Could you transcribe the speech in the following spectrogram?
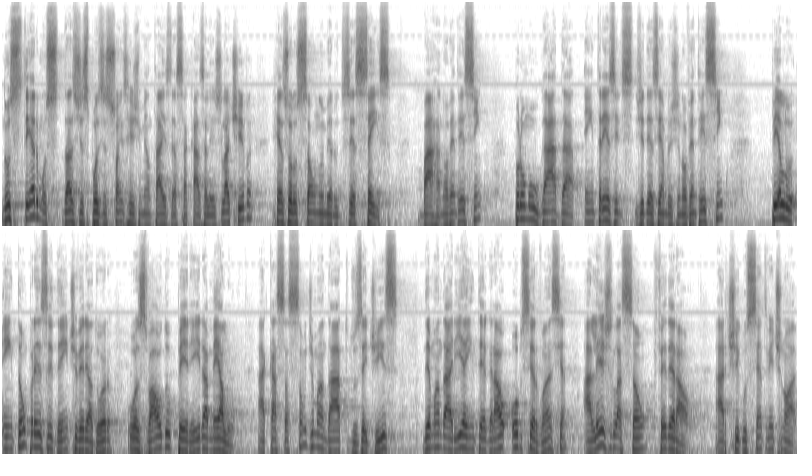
Nos termos das disposições regimentais dessa Casa Legislativa, resolução número 16/95, promulgada em 13 de dezembro de 95, pelo então presidente vereador Oswaldo Pereira Melo, a cassação de mandato dos edis demandaria integral observância à legislação federal. Artigo 129.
